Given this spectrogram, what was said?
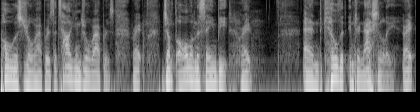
Polish drill rappers, Italian drill rappers, right, jumped all on the same beat, right, and killed it internationally, right.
